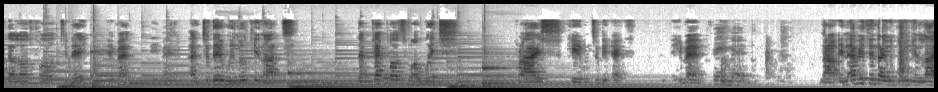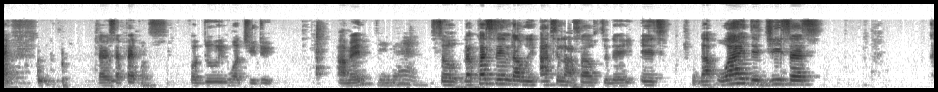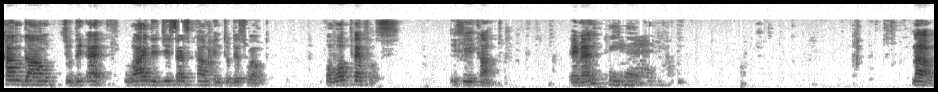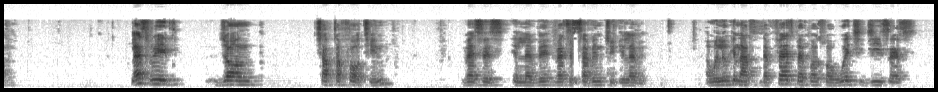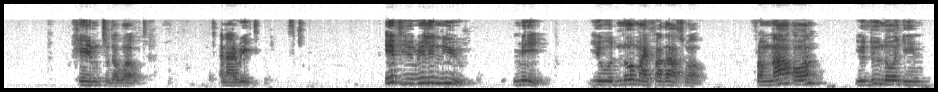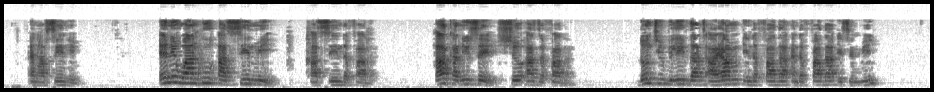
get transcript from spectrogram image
thank the Lord for today. Amen. Amen. And today we're looking at the purpose for which Christ came to the earth. Amen. Amen. Now, in everything that you do in life, there is a purpose for doing what you do. Amen. Amen. So the question that we're asking ourselves today is that why did Jesus come down to the earth? Why did Jesus come into this world? For what purpose did he come? Amen. Amen. Now, let's read John chapter 14, verses 11, verses 7 to 11. And we're looking at the first purpose for which Jesus came to the world. And I read If you really knew me, you would know my Father as well. From now on, you do know him and have seen him. Anyone who has seen me has seen the Father. How can you say, Show us the Father? Don't you believe that I am in the Father and the Father is in me?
